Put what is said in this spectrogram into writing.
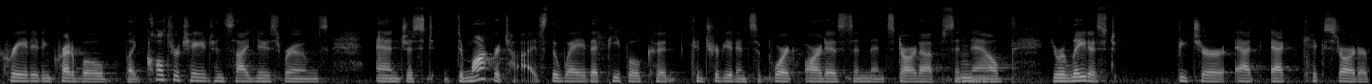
created incredible like culture change inside newsrooms and just democratized the way that people could contribute and support artists and then startups and now your latest feature at, at Kickstarter.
